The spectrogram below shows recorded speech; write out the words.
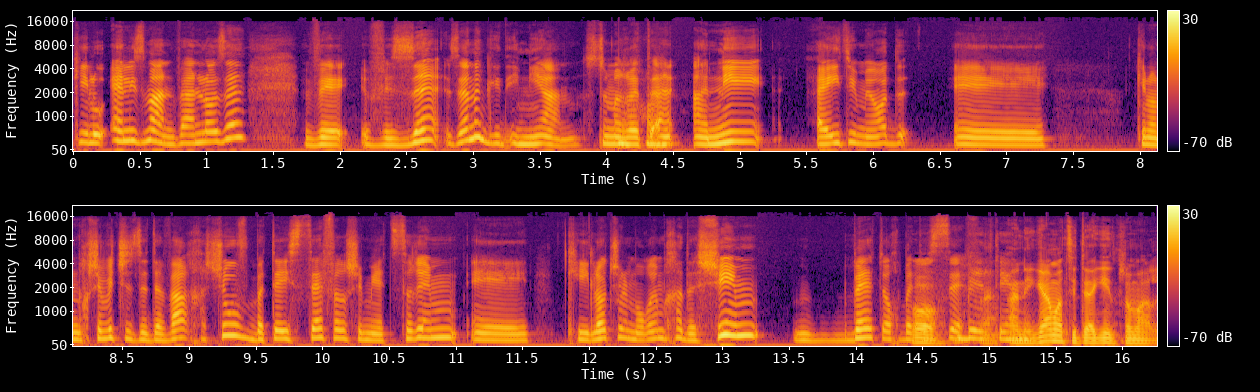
כאילו, אין לי זמן, ואני לא זה, ו, וזה זה נגיד עניין. זאת אומרת, נכון. אני הייתי מאוד, אה, כאילו, אני חושבת שזה דבר חשוב, בתי ספר שמייצרים אה, קהילות של מורים חדשים בתוך בית הספר. אני גם רציתי להגיד, כלומר,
